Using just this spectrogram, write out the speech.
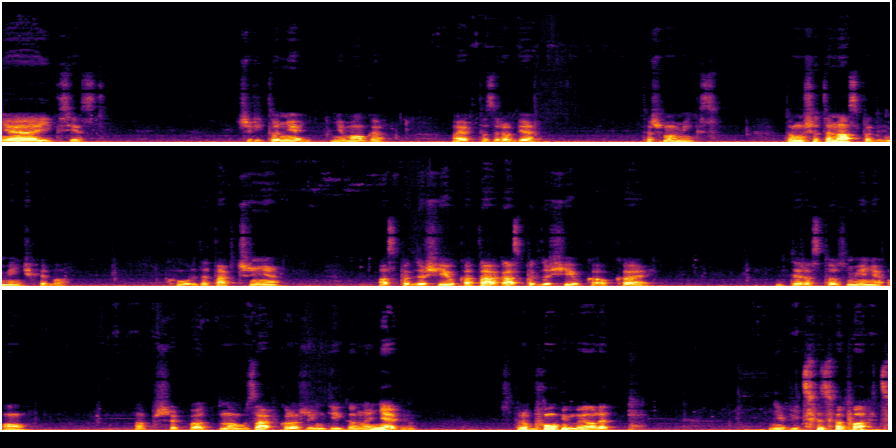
Nie, X jest. Czyli to nie, nie mogę. A jak to zrobię? Też mam X. To muszę ten aspekt wymienić chyba. Kurde, tak czy nie? Aspekt do siłka, tak, aspekt do siłka, okej. I teraz to zmienię, o. Na przykład, no, łza w kolorze indigo, no nie wiem. Spróbujmy, ale nie widzę za bardzo.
